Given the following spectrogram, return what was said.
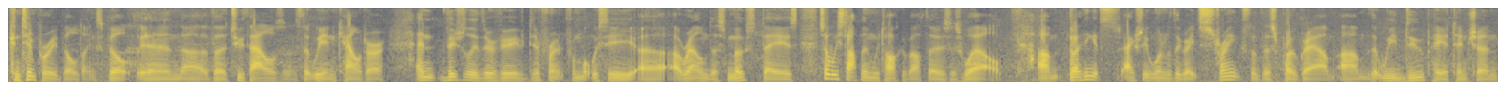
contemporary buildings built in uh, the 2000s that we encounter, and visually they're very different from what we see uh, around us most days, so we stop and we talk about those as well. Um, but I think it's actually one of the great strengths of this program um, that we do pay attention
